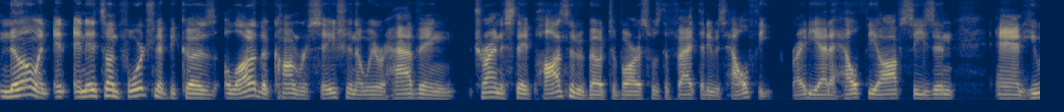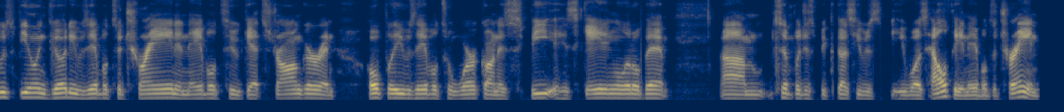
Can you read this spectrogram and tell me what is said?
No, and, and and it's unfortunate because a lot of the conversation that we were having trying to stay positive about Tavares was the fact that he was healthy, right? He had a healthy offseason and he was feeling good. He was able to train and able to get stronger, and hopefully he was able to work on his speed, his skating a little bit, um, simply just because he was he was healthy and able to train.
